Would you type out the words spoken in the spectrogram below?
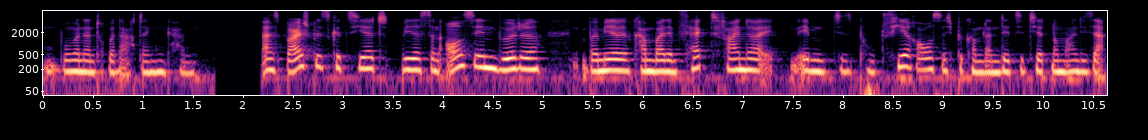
wo man dann drüber nachdenken kann. Als Beispiel skizziert, wie das dann aussehen würde. Bei mir kam bei dem Fact Finder eben dieses Punkt 4 raus. Ich bekomme dann dezidiert nochmal diese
